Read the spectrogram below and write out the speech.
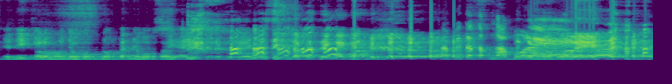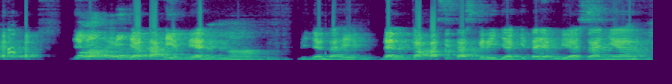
jadi kalau mau nyogok dokter nyogok saya ya boleh-boleh aja sih, tapi saya nggak Tapi tetap nggak tetap boleh. nggak boleh. Jadi Oh, iya. dijatahin ya. Ah. dijatahin. Dan kapasitas gereja kita yang biasanya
